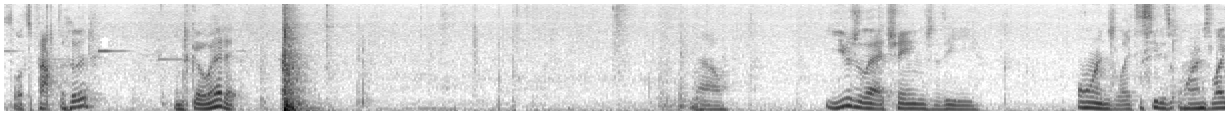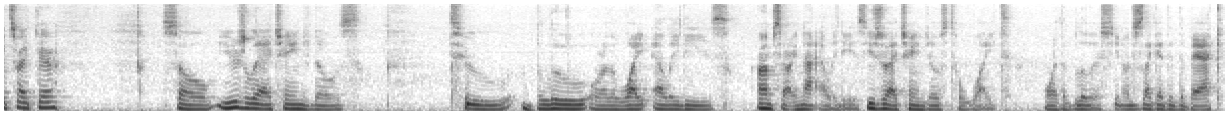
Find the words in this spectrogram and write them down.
So let's pop the hood and go at it. Now, usually I change the orange lights. You see these orange lights right there? So usually I change those to blue or the white LEDs. I'm sorry, not LEDs. Usually I change those to white or the bluish, you know, just like I did the back.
